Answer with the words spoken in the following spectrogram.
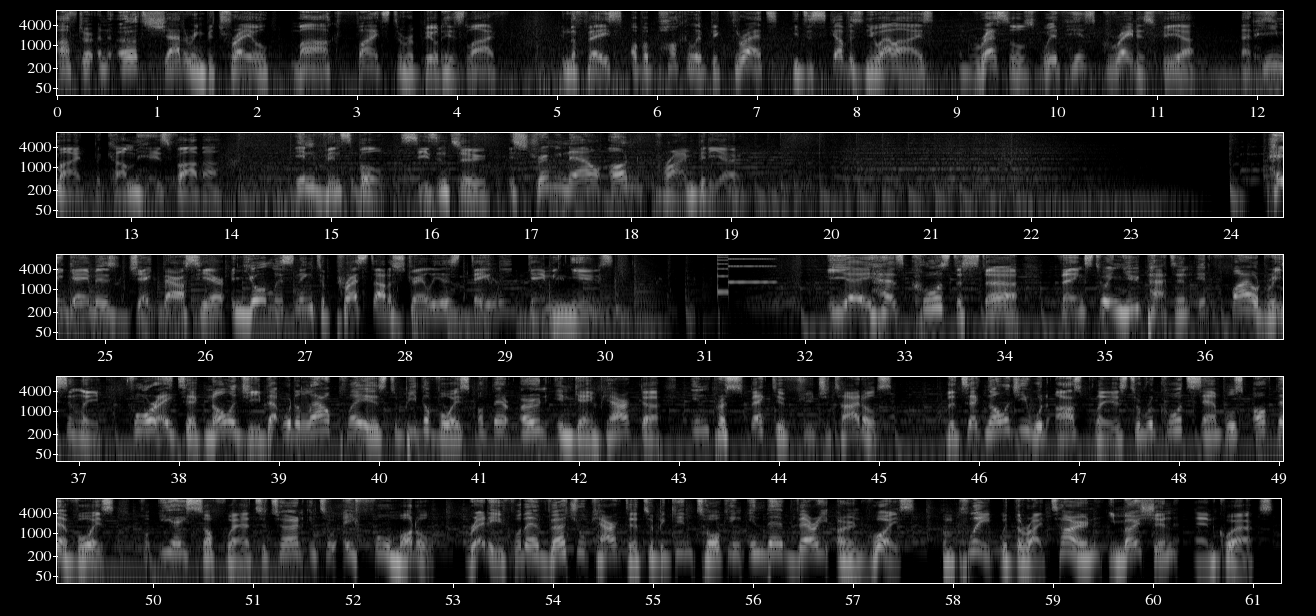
After an earth shattering betrayal, Mark fights to rebuild his life. In the face of apocalyptic threats, he discovers new allies and wrestles with his greatest fear that he might become his father. Invincible Season 2 is streaming now on Prime Video. Hey gamers, Jake Barros here, and you're listening to Press Start Australia's daily gaming news. EA has caused a stir thanks to a new patent it filed recently for a technology that would allow players to be the voice of their own in game character in prospective future titles. The technology would ask players to record samples of their voice for EA software to turn into a full model ready for their virtual character to begin talking in their very own voice, complete with the right tone, emotion, and quirks.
